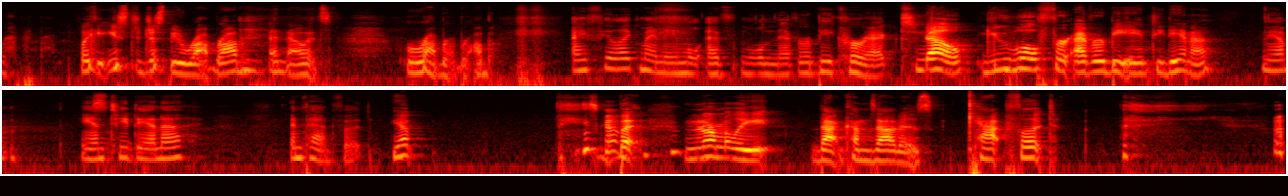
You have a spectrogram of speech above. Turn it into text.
Rob." Like it used to just be Rob Rob, and now it's Rob Rob Rob. I feel like my name will ev- will never be correct. No, you will forever be Auntie Dana. Yep. Auntie Dana and Padfoot. Yep. He's got But normally that comes out as Catfoot.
